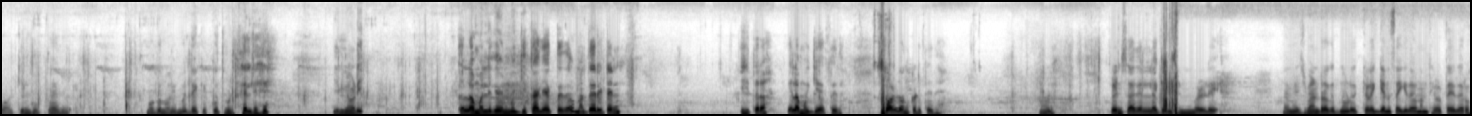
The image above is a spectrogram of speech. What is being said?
ವಾಕಿಂಗ್ ಹೋಗ್ತಾ ಇದ್ದಾರೆ ಮಗು ನೋಡಿ ಮಧ್ಯಕ್ಕೆ ಕೂತ್ಬಿಡ್ತಲ್ಲೇ ಇಲ್ಲಿ ನೋಡಿ. ಎಲ್ಲ ಮಲ್ಲಿಗೆ ಒಂದು ಮಗ್ಗಿ ಖಾಲಿ ಆಗ್ತಾಯಿದೆ ಮತ್ತು ರಿಟರ್ನ್ ಈ ಥರ ಎಲ್ಲ ಮಗ್ಗಿ ಆಗ್ತಾಯಿದೆ ಸೊಳ್ಳು ಒಂದು ಕಡಿತಾ ಇದೆ. ನೋಡಿ. ಫ್ರೆಂಡ್ಸ್ ಅದೆಲ್ಲ ಗೆಣಸಿನ ಬಳ್ಳಿ. ನಮ್ಮ ಯಜಮಾನ್ರು ಅಗದು ನೋಡೋದು ಕೆಳಗೆ ಗೆಣಸಾಗಿದ್ದಾವನ ಅಂತ ಹೇಳ್ತಾ ಇದ್ದಾರೆ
